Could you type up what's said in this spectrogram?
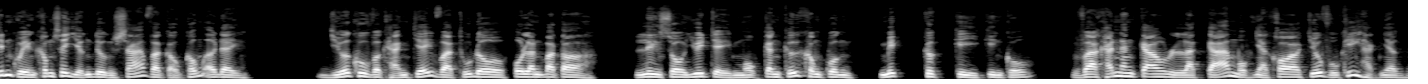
chính quyền không xây dựng đường xá và cầu cống ở đây Giữa khu vực hạn chế và thủ đô Ulaanbaatar, Liên Xô duy trì một căn cứ không quân MiG cực kỳ kiên cố và khả năng cao là cả một nhà kho chứa vũ khí hạt nhân.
